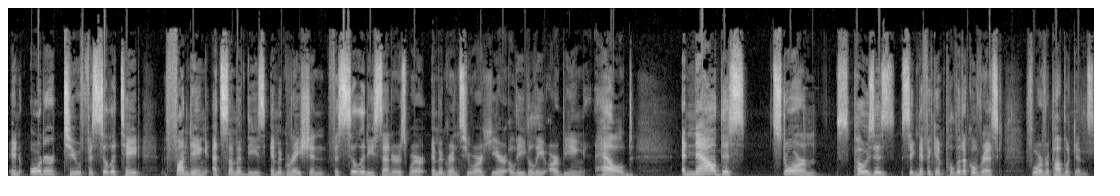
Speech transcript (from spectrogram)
in order to facilitate funding at some of these immigration facility centers where immigrants who are here illegally are being held. And now this storm poses significant political risk for Republicans.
